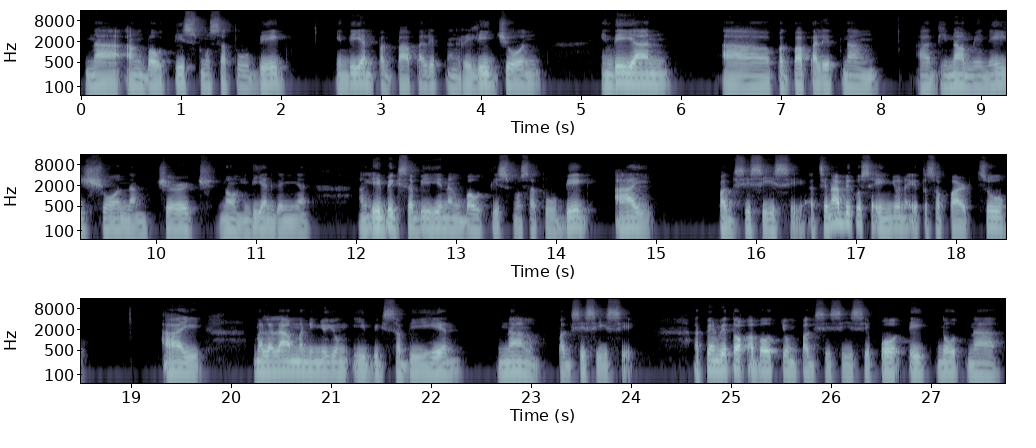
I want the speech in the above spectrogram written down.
na ang bautismo sa tubig, hindi yan pagpapalit ng religion, hindi yan ah, pagpapalit ng ah, denomination, ng church, no, hindi yan ganyan. Ang ibig sabihin ng bautismo sa tubig ay pagsisisi. At sinabi ko sa inyo na ito sa part 2 ay malalaman ninyo yung ibig sabihin ng pagsisisi. At when we talk about yung pagsisisi po, take note na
